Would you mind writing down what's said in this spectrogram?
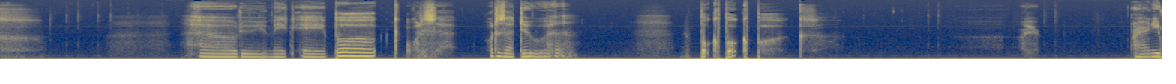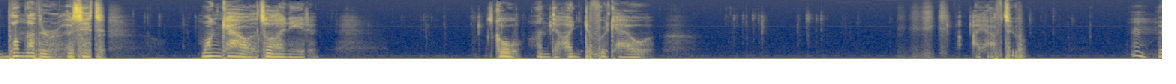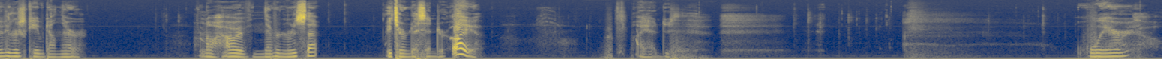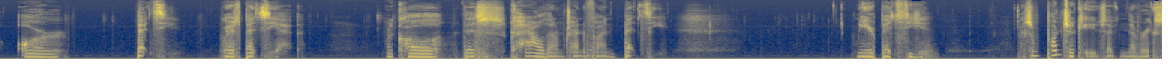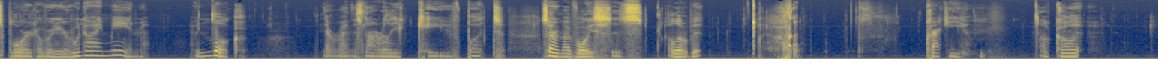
How do you make a book? What is that? What does that do? book, book, book. Alright, I need one leather. That's it. One cow, that's all I need. Let's go on the hunt for cow. I have to. Hmm, maybe there's a cave down there. I don't know how I've never noticed that. Return to sender. Oh yeah. I had to. Where are Betsy? Where's Betsy at? I'm gonna call this cow that I'm trying to find Betsy. Near Betsy. There's a bunch of caves I've never explored over here. What do I mean? I mean, look. Never mind, that's not really a cave, but... Sorry, my voice is a little bit... cracky. I'll call it...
